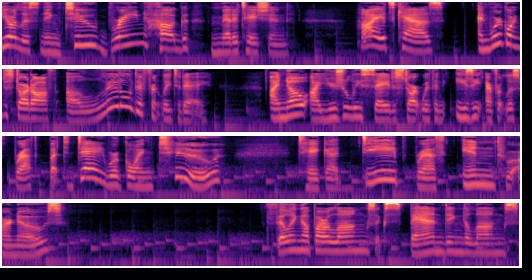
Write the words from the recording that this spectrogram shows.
You're listening to Brain Hug Meditation. Hi, it's Kaz, and we're going to start off a little differently today. I know I usually say to start with an easy, effortless breath, but today we're going to take a deep breath in through our nose, filling up our lungs, expanding the lungs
